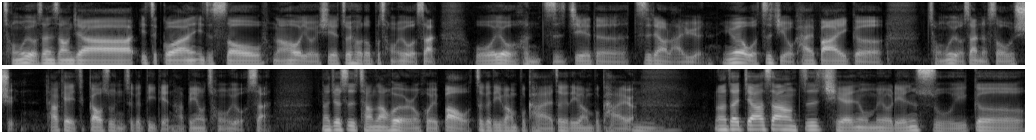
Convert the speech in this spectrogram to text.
宠物友善商家一直关一直收，然后有一些最后都不宠物友善。我有很直接的资料来源，因为我自己有开发一个宠物友善的搜寻，它可以告诉你这个地点哪边有宠物友善。那就是常常会有人回报这个地方不开，这个地方不开了。那再加上之前我们有联署一个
